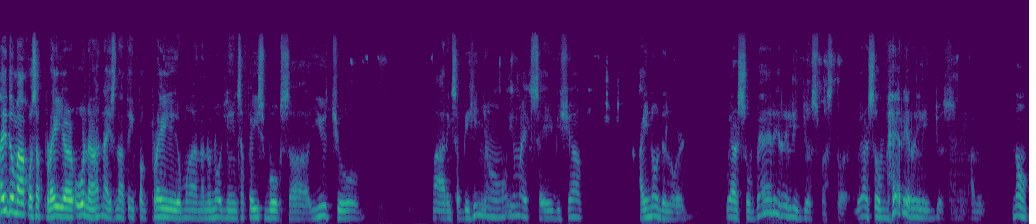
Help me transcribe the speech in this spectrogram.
Tayo dumako sa prayer. Una, nais natin ipag-pray yung mga nanonood ngayon sa Facebook, sa YouTube. Maaring sabihin nyo, you might say, Bishop, I know the Lord. We are so very religious, Pastor. We are so very religious. Family. No.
